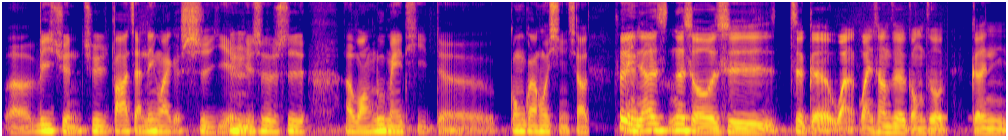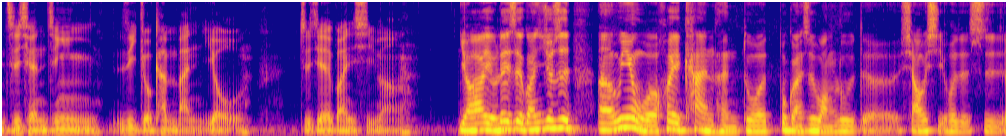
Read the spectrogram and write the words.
呃 vision，去发展另外一个事业，也就是呃网络媒体的公关或行销。所以你那那时候是这个晚晚上这个工作，跟你之前经营 Z 九看板有直接的关系吗？有啊，有类似的关系，就是呃，因为我会看很多，不管是网络的消息或者是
